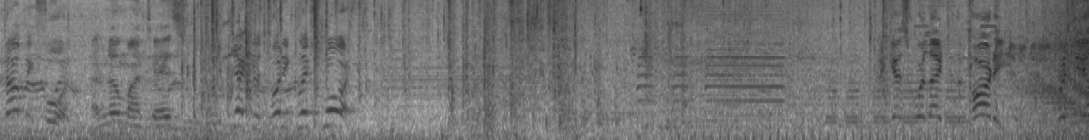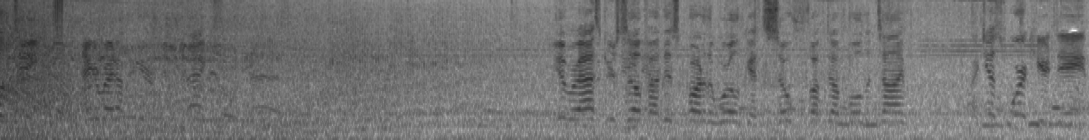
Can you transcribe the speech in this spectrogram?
stopping for? I don't know, Montes. The objective is 20 clicks north. I guess we're late to the party. Where's the LT? Hang it right up here. Thanks. You ever ask yourself how this part of the world gets so fucked up all the time? I just work here, Dave.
